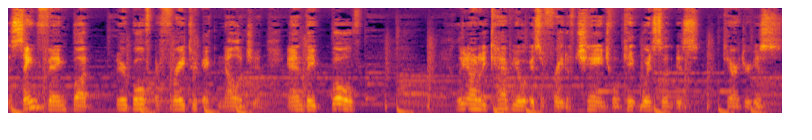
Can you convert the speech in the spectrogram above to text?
the same thing, but they're both afraid to acknowledge it. And they both Leonardo DiCaprio is afraid of change, while Kate Winslet's character is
